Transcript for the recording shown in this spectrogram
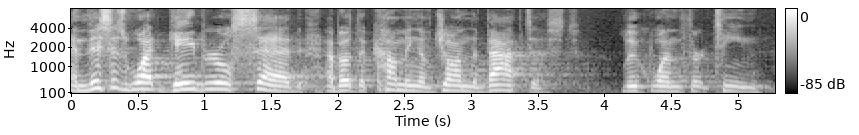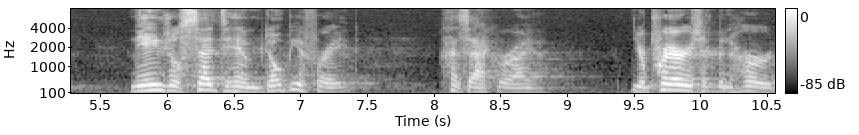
And this is what Gabriel said about the coming of John the Baptist. Luke 1:13. The angel said to him, "Don't be afraid, Zechariah. Your prayers have been heard.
